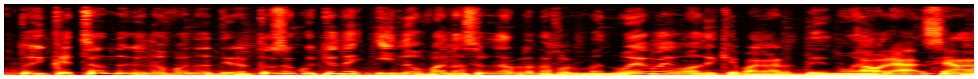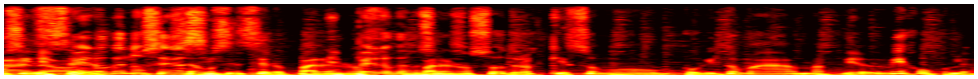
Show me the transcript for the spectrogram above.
estoy cachando que nos van a tirar todas esas cuestiones y nos van a hacer una plataforma nueva y vamos a tener que pagar de nuevo. Ahora, seamos Ah, sinceros. Espero que no sea Seamos así. sinceros, para, Espero nos- que no sea para así. nosotros que somos un poquito más, más vie- viejos, Julio.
